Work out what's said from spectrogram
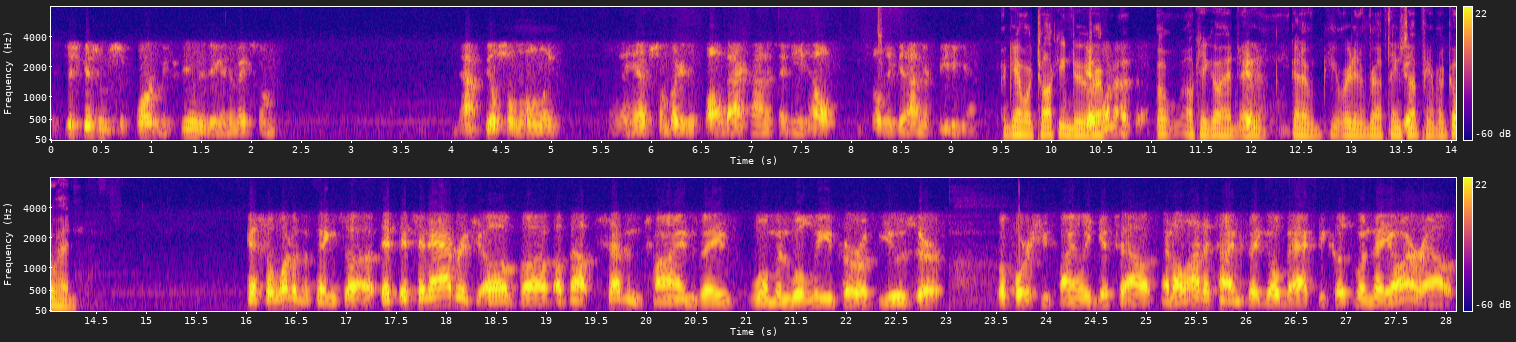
it just gives them support in the community and it makes them not feel so lonely, and they have somebody to fall back on if they need help until they get on their feet again. Again, we're talking to. Yeah, Rep- one of the- oh, okay, go ahead. Yeah. Got to get ready to wrap things Yeah. up here, but go ahead. Yeah, so one of the things, uh, it, it's an average of uh, about seven times a woman will leave her abuser before she finally gets out. And a lot of times they go back because when they are out,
